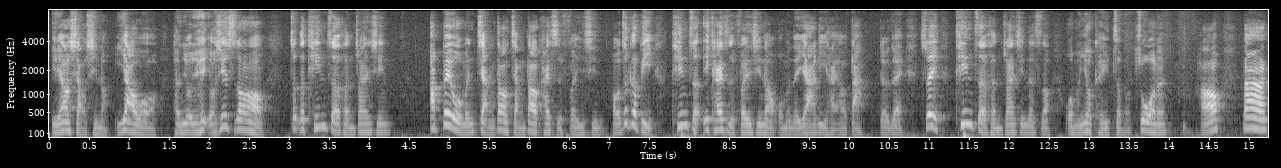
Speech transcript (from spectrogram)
也要小心哦，要哦，很有有些时候哦。这个听者很专心啊，被我们讲到讲到开始分心哦，这个比听者一开始分心哦，我们的压力还要大，对不对？所以听者很专心的时候，我们又可以怎么做呢？好，那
